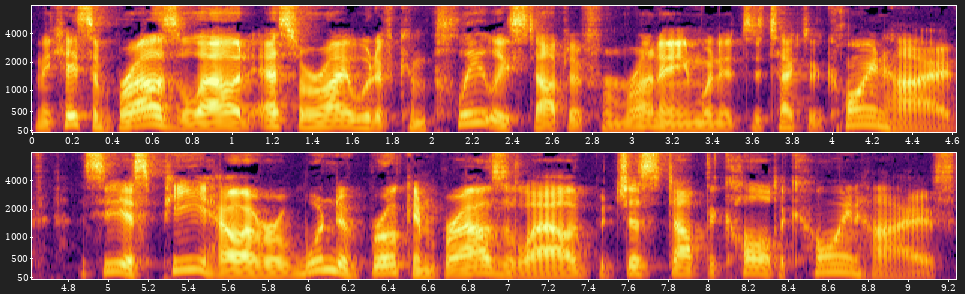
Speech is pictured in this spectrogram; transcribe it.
In the case of Browse Aloud, SRI would have completely stopped it from running when it detected CoinHive. A CSP, however, wouldn't have broken Browse Aloud, but just stopped the call to CoinHive.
